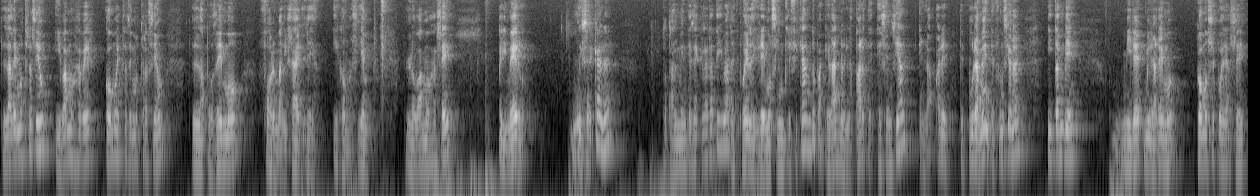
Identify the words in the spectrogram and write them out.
la demostración y vamos a ver cómo esta demostración la podemos formalizar en LEA. Y como siempre, lo vamos a hacer primero muy cercana, totalmente declarativa, después la iremos simplificando para quedarnos en la parte esencial, en la parte puramente funcional y también miraremos cómo se puede hacer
